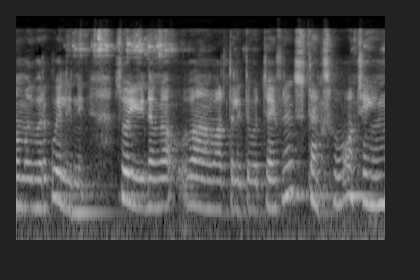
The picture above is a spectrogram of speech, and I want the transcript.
నమోదు వరకు వెళ్ళింది. సో ఈ విధంగా వార్తలు అయితే వచ్చాయి. Friends thanks for watching.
